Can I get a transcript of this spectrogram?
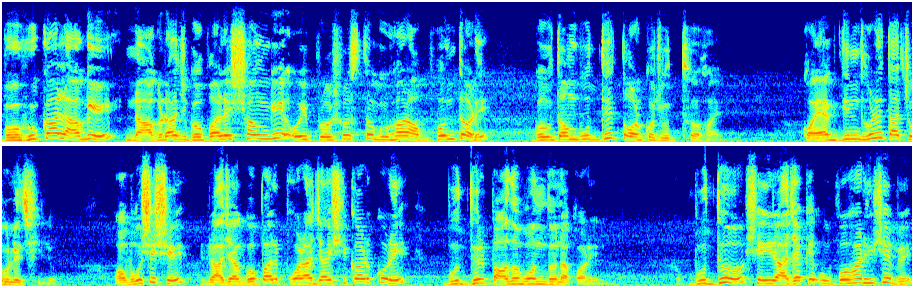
বহুকাল আগে নাগরাজ গোপালের সঙ্গে ওই প্রশস্ত গুহার অভ্যন্তরে গৌতম বুদ্ধের তর্কযুদ্ধ হয়। কয়েকদিন ধরে তা চলেছিল। অবশেষে রাজা গোপাল পরাজয় স্বীকার করে বুদ্ধের পাদবন্দনা করেন। বুদ্ধ সেই রাজাকে উপহার হিসেবে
